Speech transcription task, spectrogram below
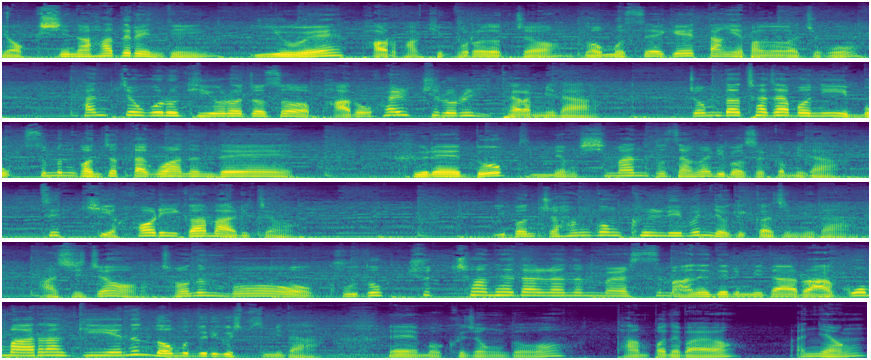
역시나 하드랜딩 이후에 바로 바퀴 부러졌죠. 너무 세게 땅에 박아가지고 한쪽으로 기울어져서 바로 활주로를 이탈합니다. 좀 더 찾아보니 목숨은 건졌다고 하는데 그래도 분명 심한 부상을 입었을 겁니다. 특히 허리가 말이죠. 이번 주 항공 클립은 여기까지입니다. 아시죠? 저는 뭐 구독 추천해달라는 말씀 안 해드립니다. 라고 말하기에는 너무 드리고 싶습니다. 네, 뭐 그 정도. 다음번에 봐요. 안녕.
